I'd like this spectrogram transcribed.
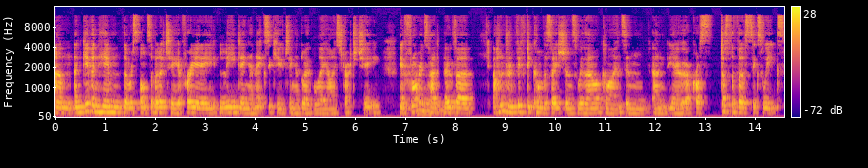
um, and given him the responsibility of really leading and executing a global AI strategy. You know, Florin mm. had over 150 conversations with our clients and and you know across just the first six weeks,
